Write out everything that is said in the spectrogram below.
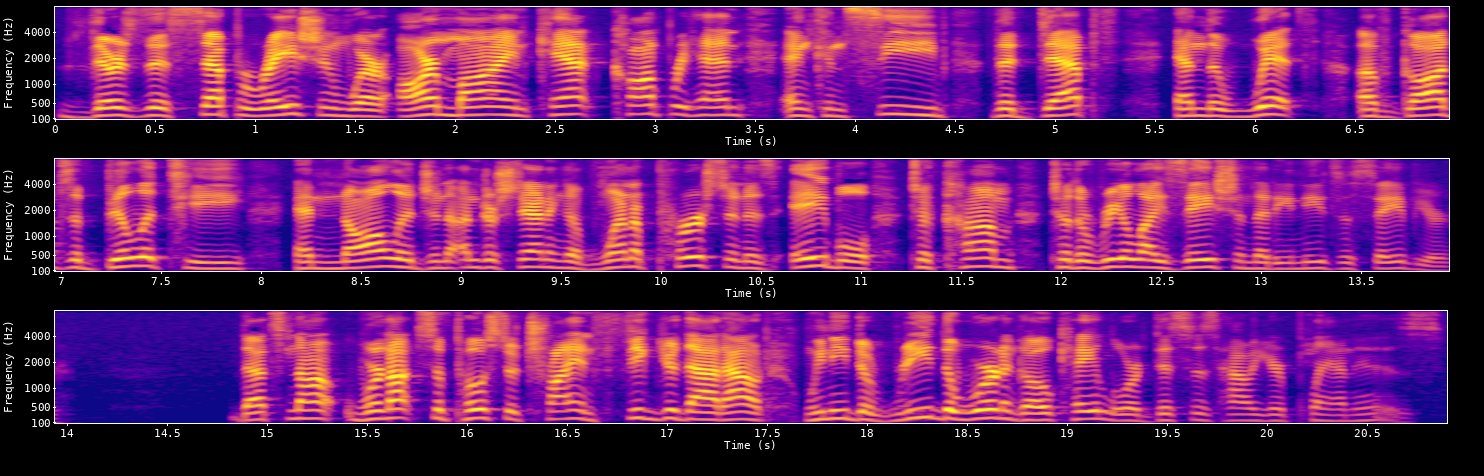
there's this separation where our mind can't comprehend and conceive the depth and the width of God's ability and knowledge and understanding of when a person is able to come to the realization that he needs a savior. That's not we're not supposed to try and figure that out. We need to read the word and go, "Okay, Lord, this is how your plan is."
